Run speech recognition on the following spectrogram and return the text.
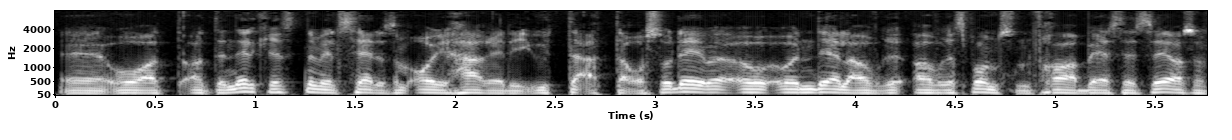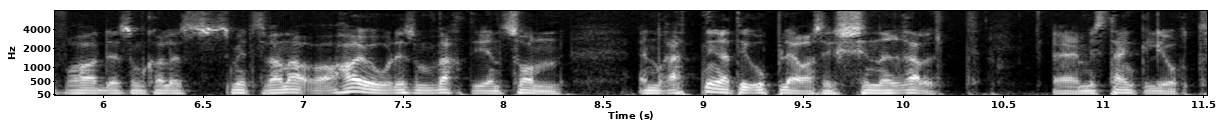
Eh, og at, at, en del kristne vil se det som oi, her er de ute etter oss. Og, det, og, en del av, av, responsen fra BCC, altså fra det som kalles smittsvenner, har jo liksom vært i en sånn en retning at de opplever seg generelt eh, mistenkeliggjort.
